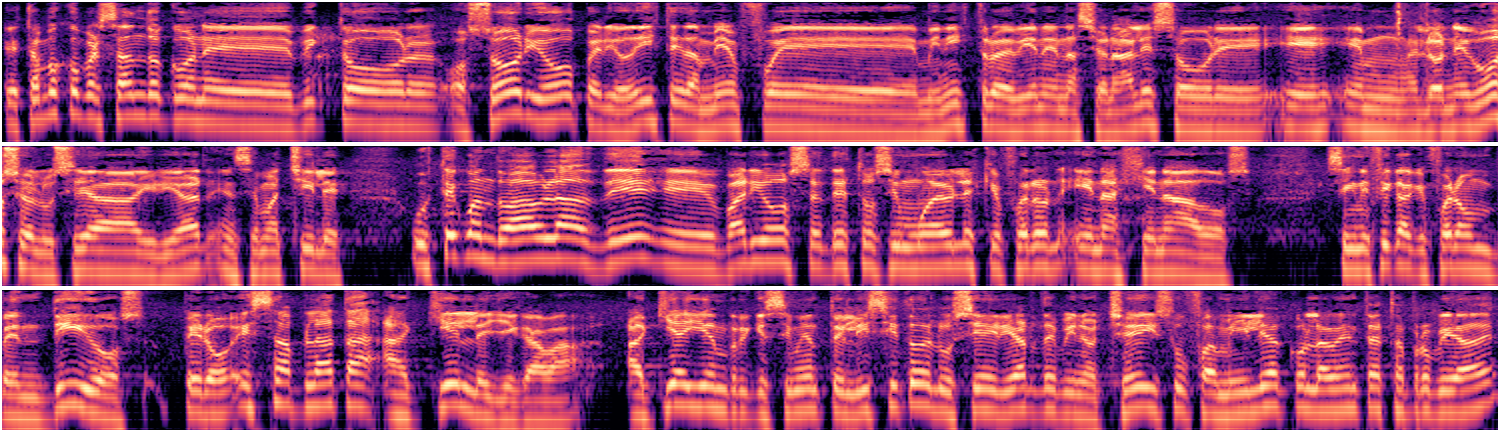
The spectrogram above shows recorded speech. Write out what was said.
Estamos conversando con eh, Víctor Osorio, periodista y también fue ministro de Bienes Nacionales, sobre eh, em, los negocios de Lucía Iriar en Sema Chile. Usted cuando habla de eh, varios de estos inmuebles que fueron enajenados, significa que fueron vendidos, pero esa plata ¿a quién le llegaba? ¿Aquí hay enriquecimiento ilícito de Lucía Iriar de Pinochet y su familia con la venta de estas propiedades?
